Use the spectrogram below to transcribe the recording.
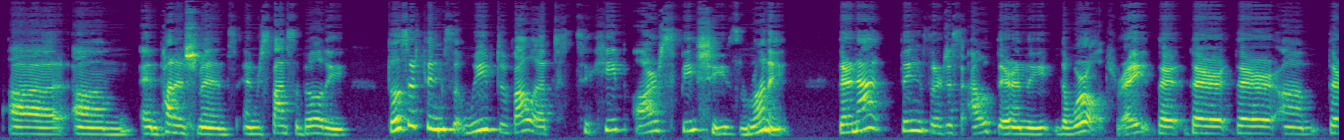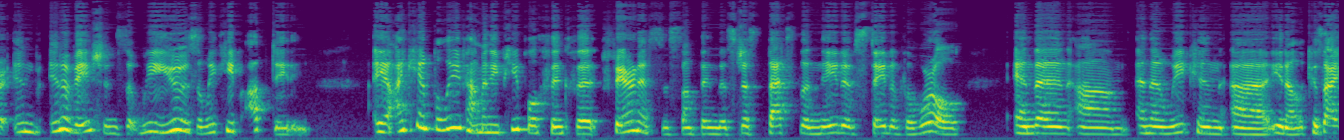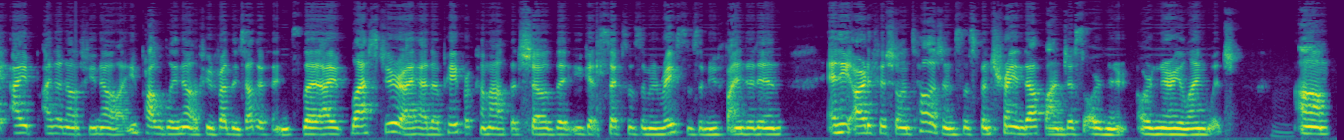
uh, um, and punishment and responsibility those are things that we've developed to keep our species running. They're not things that are just out there in the, the world, right? They're, they're, they're, um, they're in, innovations that we use and we keep updating. You know, I can't believe how many people think that fairness is something that's just, that's the native state of the world and then um, and then we can uh, you know because I, I I don't know if you know you probably know if you've read these other things that I last year I had a paper come out that showed that you get sexism and racism you find it in any artificial intelligence that's been trained up on just ordinary ordinary language. Hmm. Um,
